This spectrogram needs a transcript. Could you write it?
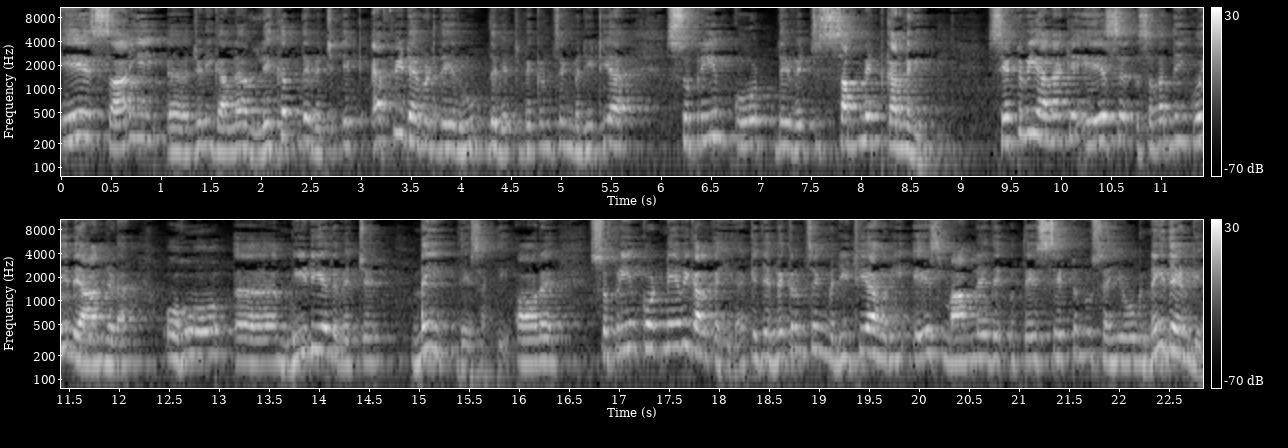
ਇਹ ਸਾਰੀ ਜਿਹੜੀ ਗੱਲ ਹੈ ਉਹ ਲਿਖਤ ਦੇ ਵਿੱਚ, ਇੱਕ ਐਫੀਡੇਵਿਟ ਦੇ ਰੂਪ ਦੇ ਵਿੱਚ ਵਿਕਰਮ ਸਿੰਘ ਮਜੀਠੀਆ ਸੁਪਰੀਮ ਕੋਰਟ ਦੇ ਵਿੱਚ ਸਬਮਿਟ ਕਰਨਗੇ। ਸਿੱਟ ਵੀ ਹਾਲਾਂਕਿ ਇਸ ਸੰਬੰਧੀ ਕੋਈ ਬਿਆਨ ਜਿਹੜਾ ਉਹ ਮੀਡੀਆ ਦੇ ਵਿੱਚ ਨਹੀਂ ਦੇ ਸਕਦੀ। ਔਰ ਸੁਪਰੀਮ ਕੋਰਟ ਨੇ ਇਹ ਵੀ ਗੱਲ ਕਹੀ ਹੈ ਕਿ ਜੇ ਵਿਕਰਮ ਸਿੰਘ ਮਜੀਠੀਆ ਹੋਰੀ ਇਸ ਮਾਮਲੇ ਦੇ ਉੱਤੇ ਸਿੱਟ ਨੂੰ ਸਹਿਯੋਗ ਨਹੀਂ ਦੇਣਗੇ,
